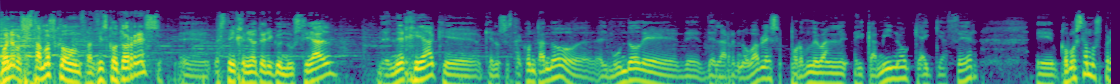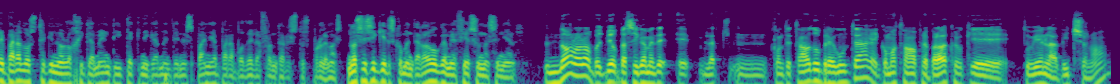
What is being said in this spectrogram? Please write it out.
Bueno, pues estamos con Francisco Torres, eh, este ingeniero técnico industrial de Negia, que, nos está contando el mundo de, las renovables, por dónde va el camino, qué hay que hacer. Eh, ¿Cómo estamos preparados tecnológicamente y técnicamente en España para poder afrontar estos problemas? No sé si quieres comentar algo que me hacías una señal. No, no, no, pues yo básicamente, eh, mm, contestando a tu pregunta, que cómo estamos preparados, creo que tú bien lo has dicho, ¿no?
